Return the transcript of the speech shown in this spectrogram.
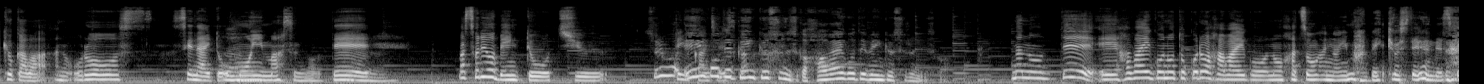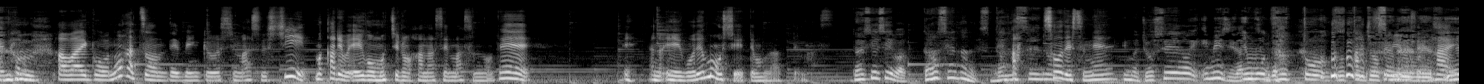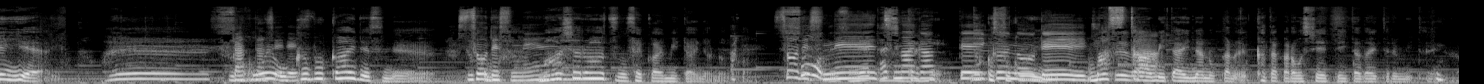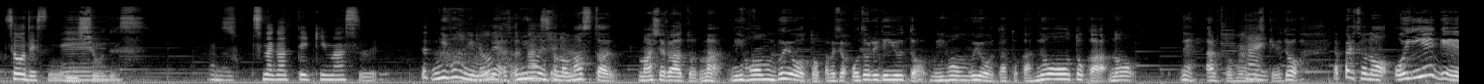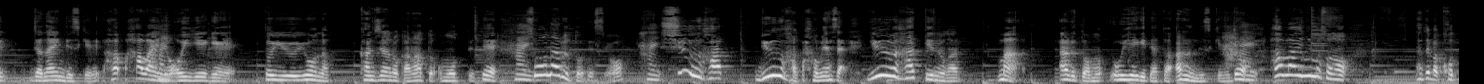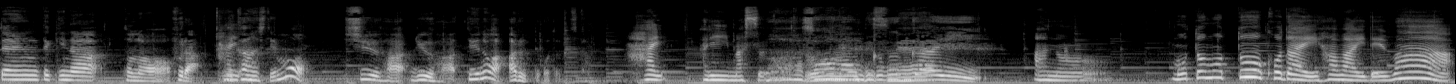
許可はあの下ろせないと思いますので、うん。まあ、それを勉強中それは英語で勉強するんですか？ハワイ語で勉強するんですか？なので、えーハワイ語のところはハワイ語の発音あの今勉強してるんですけどうん。ハワイ語の発音で勉強しますし、まあ、彼は英語もちろん話せますのでえあの英語でも教えてもらってます。大先生は男性なんですね。あ男性の。そうですね。今女性のイメージだった。ん今ですけずっとずっと女性のイメージ、はい。い、えい。えへえす。ごい奥深いですね。そうですね。マーシャルアーツの世界みたいななんかそうですね。そうですね。つながっていくのでマスターみたいなのかな方から教えていただいてるみたいな。そうですね。印象です、あのつながっていきます。日本にもね、よ日本にそのマスター、マーシャルアート、まあ、日本舞踊とか、別に踊りで言うと、日本舞踊だとか、能とかの、ね、あると思うんですけれど、やっぱりその、お家芸じゃないんですけれど、ハハワイのお家芸というような感じなのかなと思ってて、はい。そうなるとですよ、はい。宗派、流派が、ごめんなさい、流派っていうのが、まあ、あると思う、お家芸だとあるんですけれど、はい。ハワイにもその、例えば古典的な、その、フラに関しても、宗派、流派っていうのがあるってことですか？はいあります。ああ、そうなんです奥ね。あのもともと古代ハワイでは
